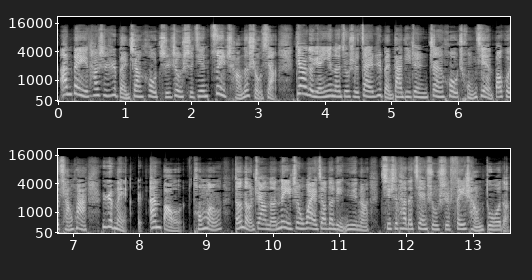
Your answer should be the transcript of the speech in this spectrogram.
安倍他是日本战后执政时间最长的首相，第二个原因呢就是在日本大地震战后重建，包括强化日美安保同盟等等这样的内政。外交的领域呢，其实它的建树是非常多的。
